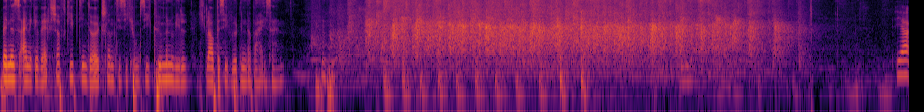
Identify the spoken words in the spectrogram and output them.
wenn es eine Gewerkschaft gibt in Deutschland, die sich um sie kümmern will. Ich glaube, sie würden dabei sein. Ja,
